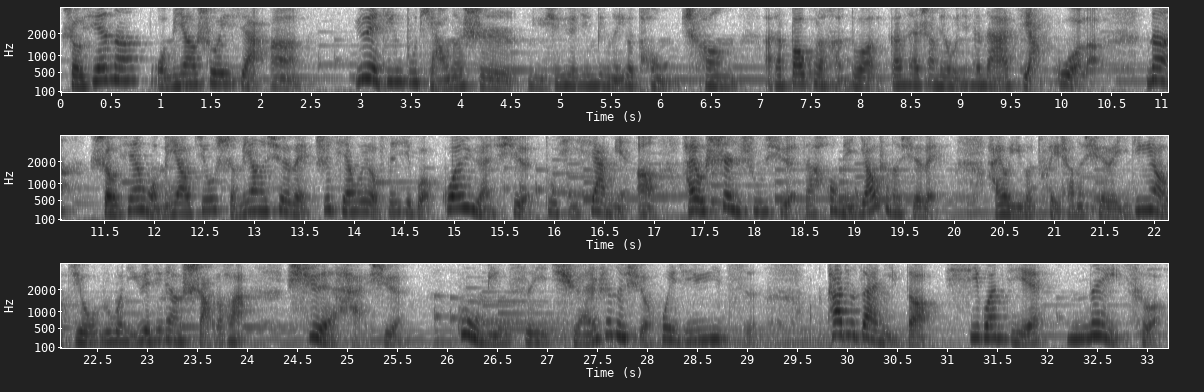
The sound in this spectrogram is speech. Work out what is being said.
首先呢，我们要说一下啊，月经不调呢是女性月经病的一个统称啊，它包括了很多。刚才上面我已经跟大家讲过了。那首先我们要灸什么样的穴位？之前我有分析过关元穴，肚脐下面啊，还有肾腧穴在后面腰上的穴位，还有一个腿上的穴位一定要灸。如果你月经量少的话，血海穴。顾名思义，全身的血汇集于一此，它就在你的膝关节内侧，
